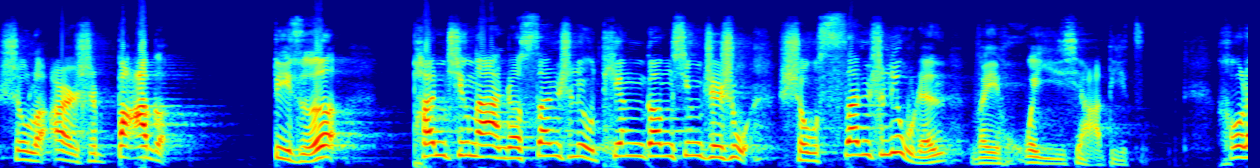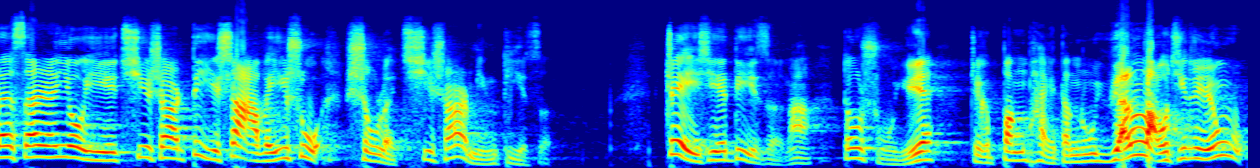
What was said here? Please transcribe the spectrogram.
收了二十八个弟子。潘青呢，按照三十六天罡星之数，收三十六人为麾下弟子。后来三人又以七十二地煞为数，收了七十二名弟子。这些弟子呢，都属于这个帮派当中元老级的人物，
